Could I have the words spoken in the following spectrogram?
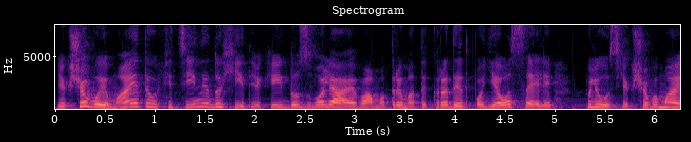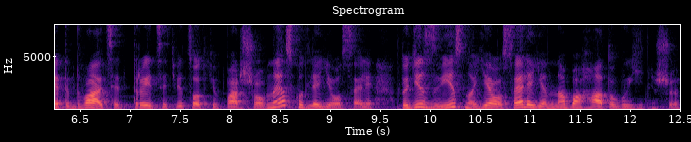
якщо ви маєте офіційний дохід, який дозволяє вам отримати кредит по ЄОСЕЛі, плюс якщо ви маєте 20-30% першого внеску для ЄОСЕЛі, тоді, звісно, ЄОСЕЛі є набагато вигіднішою,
